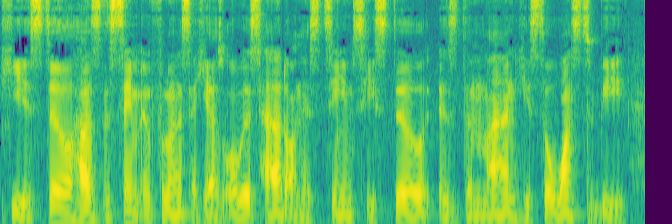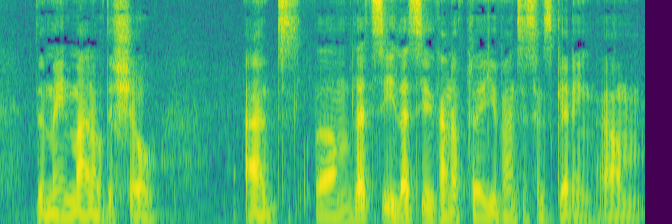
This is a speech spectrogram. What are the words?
he still has the same influence that he has always had on his teams. He still is the man. He still wants to be the main man of the show. And um, let's see, let's see the kind of player Juventus is getting. Um,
